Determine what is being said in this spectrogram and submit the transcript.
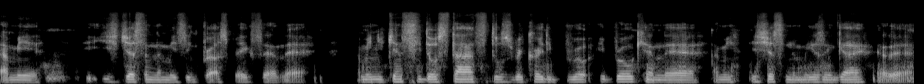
I mean, he's just an amazing prospect. And uh, I mean, you can see those stats, those records he, bro- he broke, and uh, I mean, he's just an amazing guy. And, uh,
